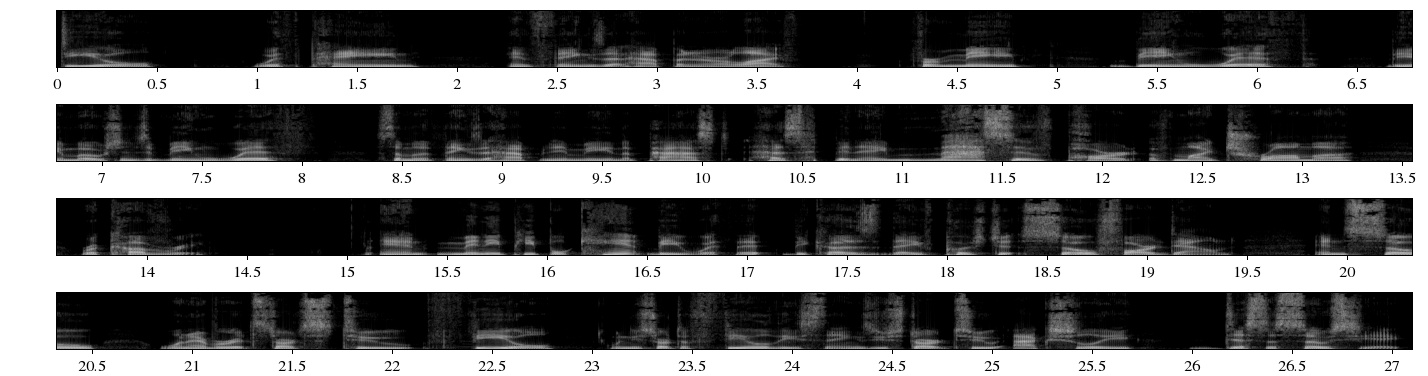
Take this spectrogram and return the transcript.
deal with pain and things that happen in our life. For me, being with the emotions and being with some of the things that happened to me in the past has been a massive part of my trauma recovery. And many people can't be with it because they've pushed it so far down. And so, whenever it starts to feel, when you start to feel these things, you start to actually disassociate,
